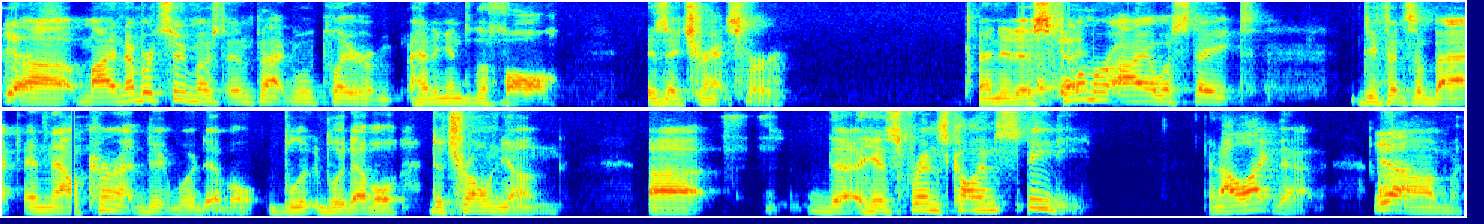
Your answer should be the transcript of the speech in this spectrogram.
Yes. Uh, my number two most impactful player heading into the fall is a transfer, and it is Okay. former Iowa State defensive back and now current Duke Blue Devil, Blue, Blue Devil, Datrone Young. Uh, the, his friends call him Speedy, and I like that. Yeah. Um,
